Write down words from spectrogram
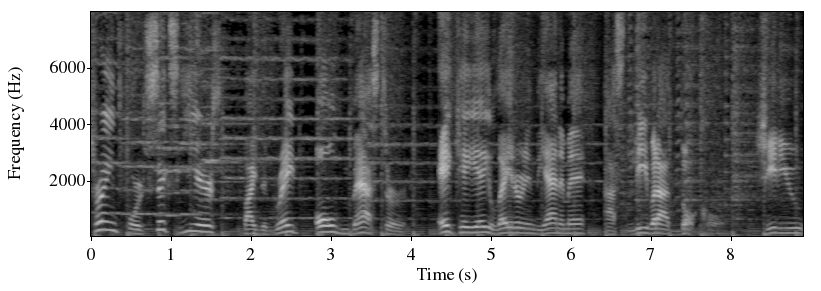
Trained for six years by the great old master, aka later in the anime as Libra Dohko. Shiryu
